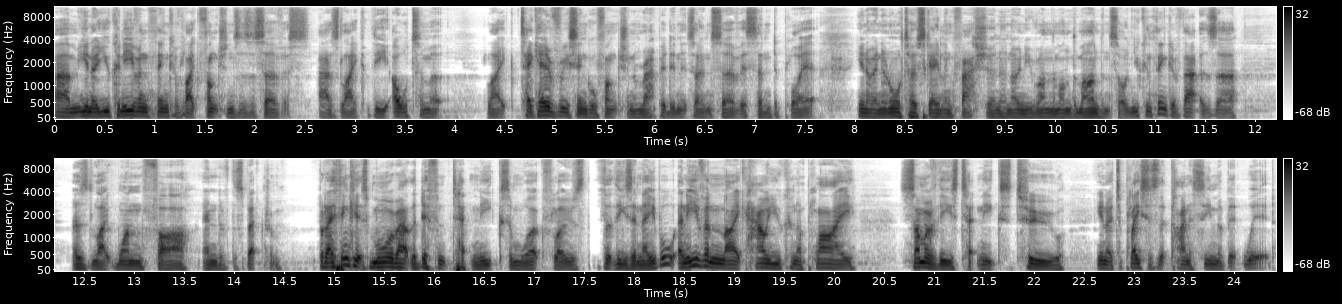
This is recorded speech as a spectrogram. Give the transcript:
Um, you know, you can even think of like functions as a service as like the ultimate, like take every single function and wrap it in its own service and deploy it, you know, in an auto scaling fashion and only run them on demand and so on. You can think of that as a, as like one far end of the spectrum. But I think it's more about the different techniques and workflows that these enable and even like how you can apply some of these techniques to, you know, to places that kind of seem a bit weird.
